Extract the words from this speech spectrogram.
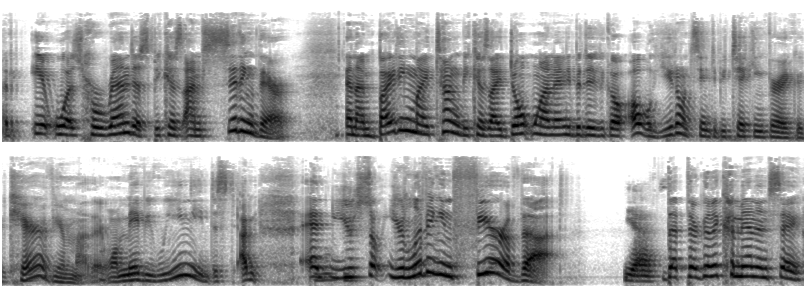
I mean, it was horrendous because I'm sitting there and I'm biting my tongue because I don't want anybody to go, oh, well, you don't seem to be taking very good care of your mother. Well, maybe we need to. St-. I mean, and you so you're living in fear of that. Yes. That they're going to come in and say,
